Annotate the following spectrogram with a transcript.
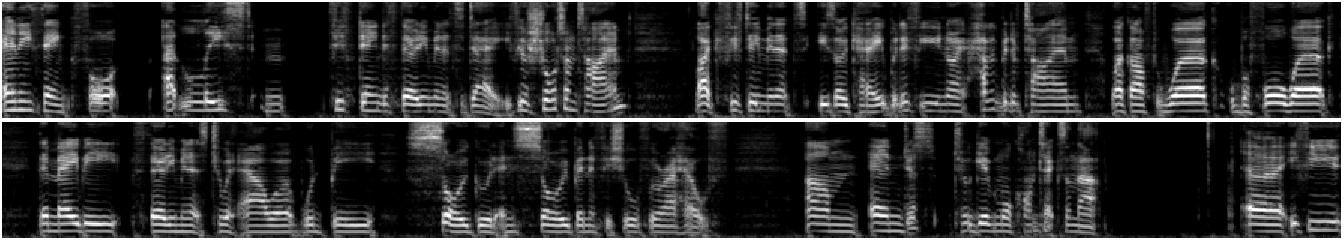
anything for at least 15 to 30 minutes a day. If you're short on time, like 15 minutes is okay. But if you, know have a bit of time, like after work or before work, then maybe 30 minutes to an hour would be so good and so beneficial for our health. Um, and just to give more context on that, uh, if you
